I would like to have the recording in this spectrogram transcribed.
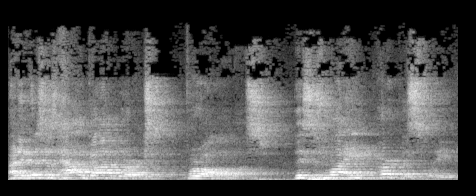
I mean, this is how God works for all of us. This is why He purposely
